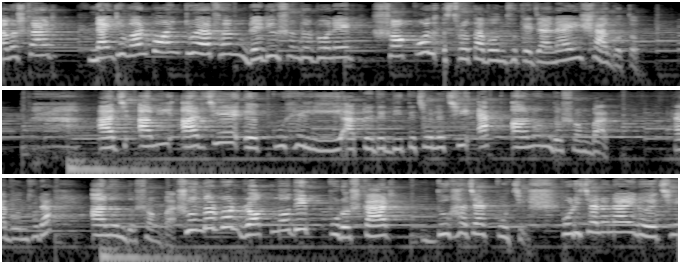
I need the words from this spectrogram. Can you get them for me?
নমস্কার। Ninety one point two F M radio সুন্দরবনের সকল শ্রোতা বন্ধুকে জানাই স্বাগত। আজ আমি আর যে কুহেলি আপনাদের দিতে চলেছি এক আনন্দ সংবাদ। হ্যাঁ বন্ধুরা, আনন্দ সংবাদ। সুন্দরবন রত্নদ্বীপ পুরস্কার দু হাজার পঁচিশ। পরিচালনায় রয়েছে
